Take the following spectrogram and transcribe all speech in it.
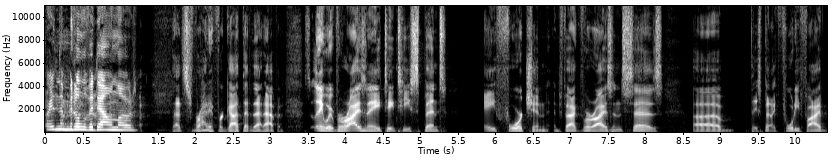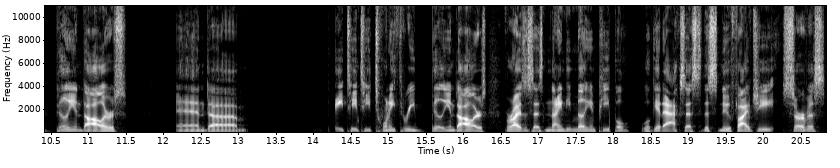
Right in the middle of a download. That's right. I forgot that that happened. So anyway, Verizon and AT&T spent a fortune. In fact, Verizon says uh, they spent like forty-five billion dollars, and um, AT&T twenty-three billion dollars. Verizon says ninety million people will get access to this new five G service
